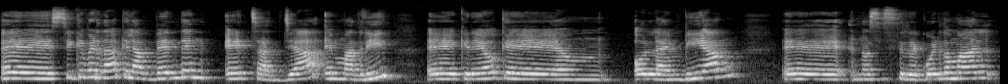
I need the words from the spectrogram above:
Eh, sí que es verdad que las venden hechas ya en Madrid. Creo que mm, os la envían. No sé si recuerdo mal,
